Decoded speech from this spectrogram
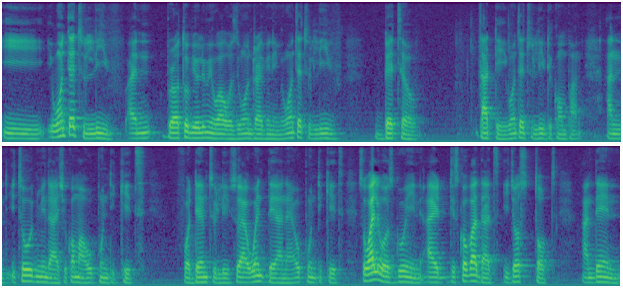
he he wanted to leave. And Bro Tobi Olumiwa was the one driving him. He wanted to leave Bethel that day. He wanted to leave the compound, and he told me that I should come and open the gate for them to leave. So I went there and I opened the gate. So while he was going, I discovered that he just stopped, and then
